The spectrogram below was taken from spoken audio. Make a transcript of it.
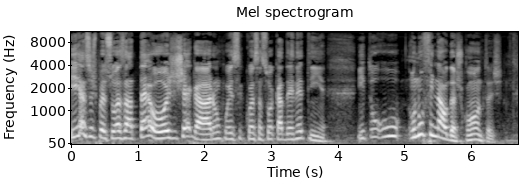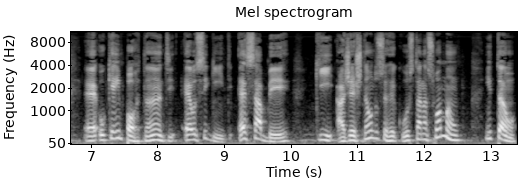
E essas pessoas até hoje chegaram com, esse, com essa sua cadernetinha. Então, o, o no final das contas, é, o que é importante é o seguinte: é saber que a gestão do seu recurso está na sua mão. Então,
